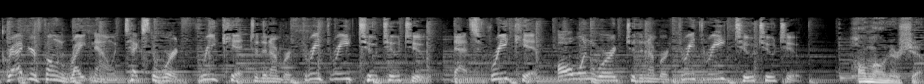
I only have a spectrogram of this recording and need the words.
Grab your phone right now and text the word free kit to the number 33222. That's free kit, all one word to the number 33222. Home ownership.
